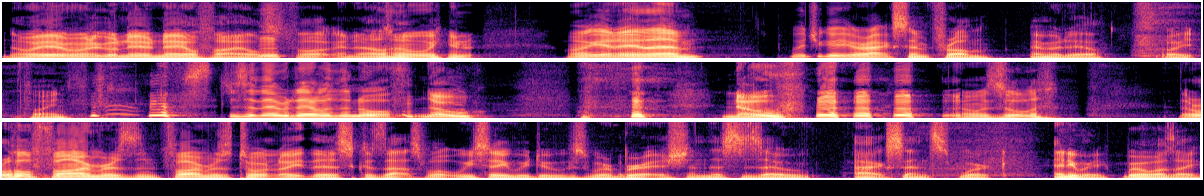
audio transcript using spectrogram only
No, you don't want to go near nail files. Fucking hell. No, you want to get near them. Where'd you get your accent from? Emmerdale. Right, fine. Isn't Emmerdale in the north? No. No, no, it's all. They're all farmers, and farmers talk like this because that's what we say we do because we're British and this is how accents work. Anyway, where was I?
